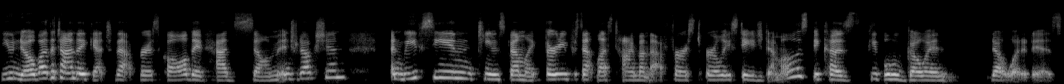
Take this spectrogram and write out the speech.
You know, by the time they get to that first call, they've had some introduction. And we've seen teams spend like 30% less time on that first early stage demos because people who go in know what it is.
